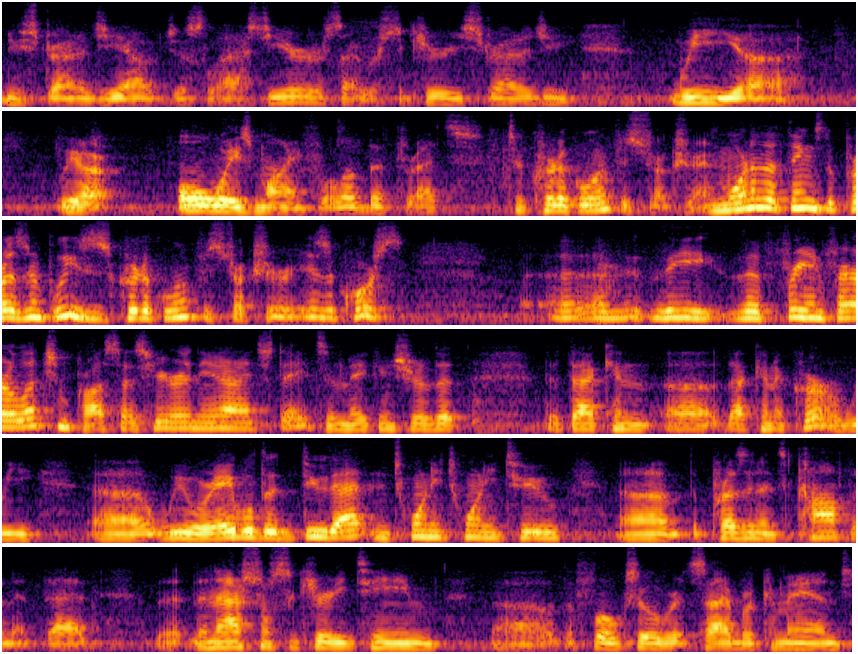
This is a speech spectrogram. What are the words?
new strategy out just last year, a cybersecurity strategy. We, uh, we are always mindful of the threats to critical infrastructure. And one of the things the president believes is critical infrastructure is, of course, uh, the, the free and fair election process here in the United States and making sure that that, that, can, uh, that can occur. We, uh, we were able to do that in 2022. Uh, the president's confident that the, the national security team, uh, the folks over at Cyber Command,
